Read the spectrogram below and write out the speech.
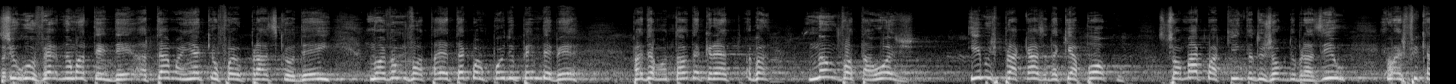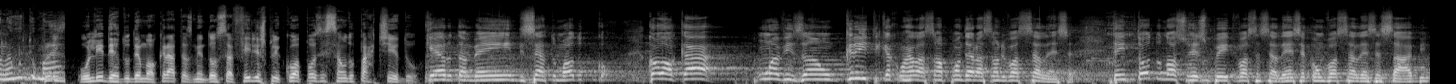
Se o governo não atender até amanhã, que foi o prazo que eu dei, nós vamos votar e até com o apoio do PMDB para derrotar o decreto. Agora, não votar hoje, irmos para casa daqui a pouco, somar com a quinta do Jogo do Brasil, eu acho que fica lá muito mal. O líder do Democratas, Mendonça Filho, explicou a posição do partido. Quero também, de certo modo, co colocar uma visão crítica com relação à ponderação de Vossa Excelência. Tem todo o nosso respeito, Vossa Excelência, como Vossa Excelência sabe.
